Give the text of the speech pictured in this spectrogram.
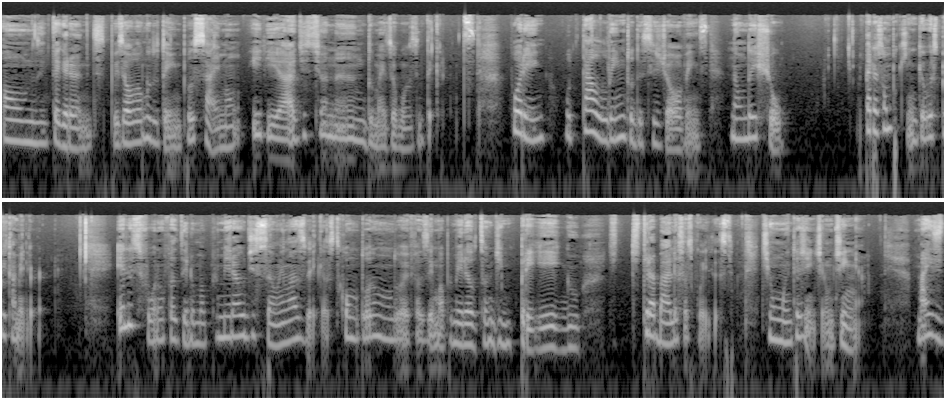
11 integrantes, pois ao longo do tempo Simon iria adicionando mais alguns integrantes. Porém, o talento desses jovens não deixou. Espera só um pouquinho que eu vou explicar melhor. Eles foram fazer uma primeira audição em Las Vegas, como todo mundo vai fazer uma primeira audição de emprego, de, de trabalho, essas coisas. Tinha muita gente, não tinha? Mas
